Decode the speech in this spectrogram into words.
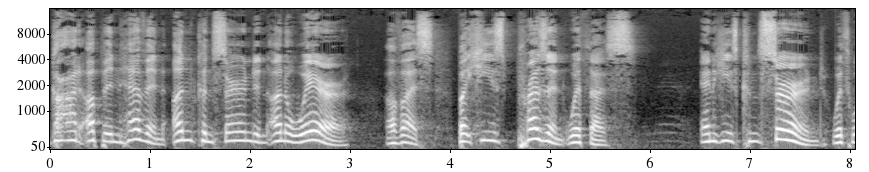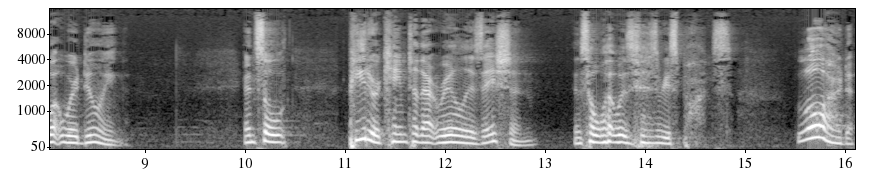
God up in heaven, unconcerned and unaware of us, but He's present with us. And He's concerned with what we're doing. And so Peter came to that realization. And so, what was his response? Lord,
